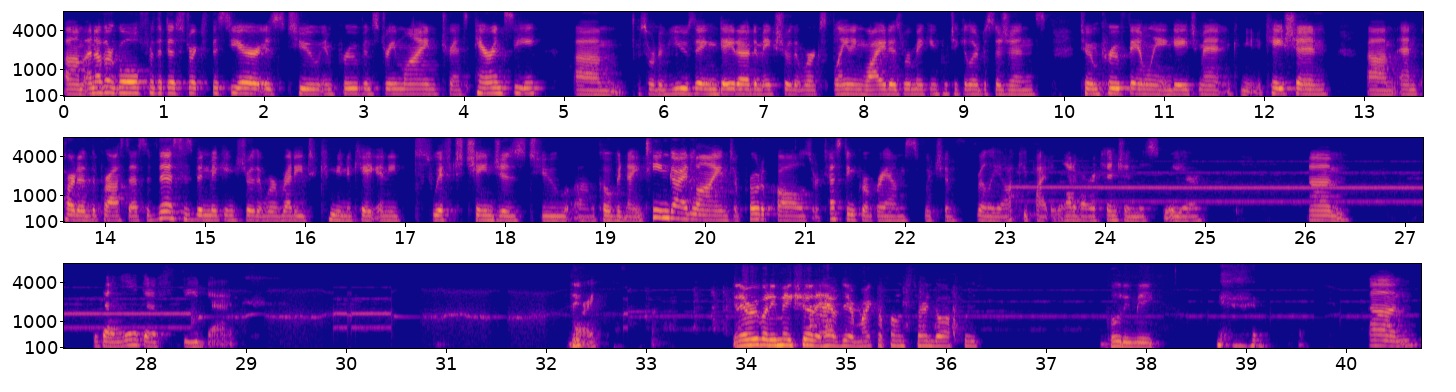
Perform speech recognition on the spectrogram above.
Um, another goal for the district this year is to improve and streamline transparency, um, sort of using data to make sure that we're explaining why it is we're making particular decisions, to improve family engagement and communication, um, and part of the process of this has been making sure that we're ready to communicate any swift changes to um, COVID-19 guidelines or protocols or testing programs, which have really occupied a lot of our attention this school year. Um, we've got a little bit of feedback. Sorry. Can everybody make sure they have their microphones turned off, please? Including me. um,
